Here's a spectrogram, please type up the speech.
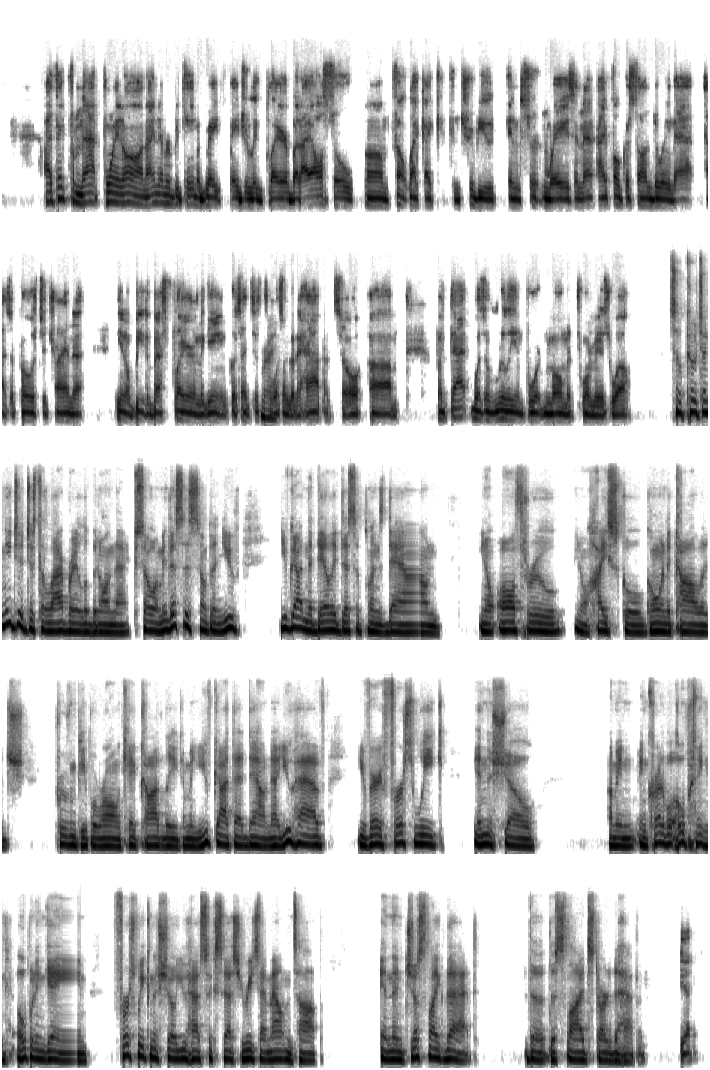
I think from that point on, I never became a great major league player, but I also um, felt like I could contribute in certain ways, and I focused on doing that as opposed to trying to, you know, be the best player in the game because that just right. wasn't going to happen. So, um, but that was a really important moment for me as well. So, coach, I need you to just elaborate a little bit on that. So, I mean, this is something you've you've gotten the daily disciplines down, you know, all through you know high school, going to college proving people wrong, Cape Cod League. I mean, you've got that down. Now you have your very first week in the show. I mean, incredible opening opening game. First week in the show, you have success. You reach that mountaintop, and then just like that, the the slide started to happen. Yep.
